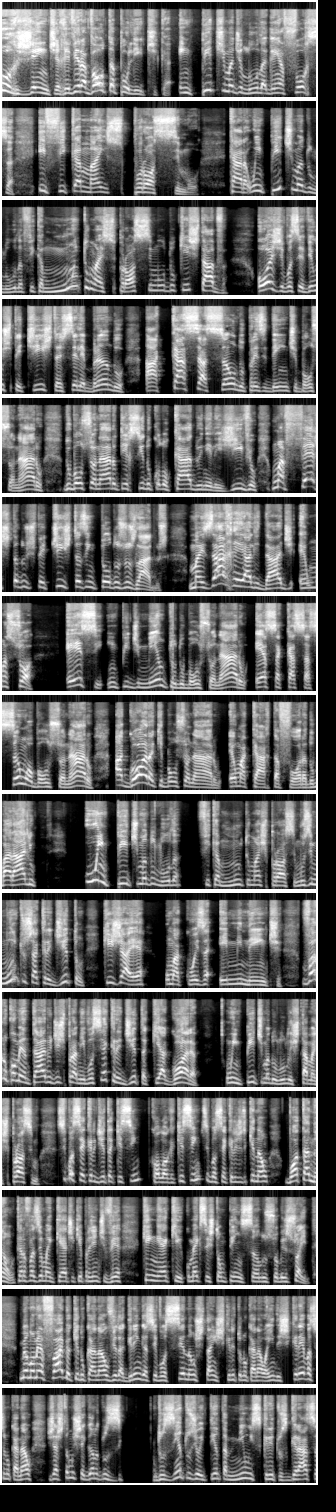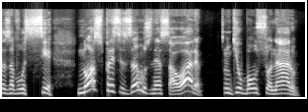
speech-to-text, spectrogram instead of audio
Urgente, reviravolta política. Impeachment de Lula ganha força e fica mais próximo. Cara, o impeachment do Lula fica muito mais próximo do que estava. Hoje você vê os petistas celebrando a cassação do presidente Bolsonaro, do Bolsonaro ter sido colocado inelegível, uma festa dos petistas em todos os lados. Mas a realidade é uma só esse impedimento do Bolsonaro, essa cassação ao Bolsonaro, agora que Bolsonaro é uma carta fora do baralho, o impeachment do Lula fica muito mais próximo. E muitos acreditam que já é uma coisa eminente. Vá no comentário e diz para mim, você acredita que agora o impeachment do Lula está mais próximo? Se você acredita que sim, coloca que sim. Se você acredita que não, bota não. Quero fazer uma enquete aqui para a gente ver quem é que, como é que vocês estão pensando sobre isso aí. Meu nome é Fábio, aqui do canal Vida Gringa. Se você não está inscrito no canal ainda, inscreva-se no canal. Já estamos chegando dos 280 mil inscritos, graças a você. Nós precisamos, nessa hora em que o Bolsonaro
